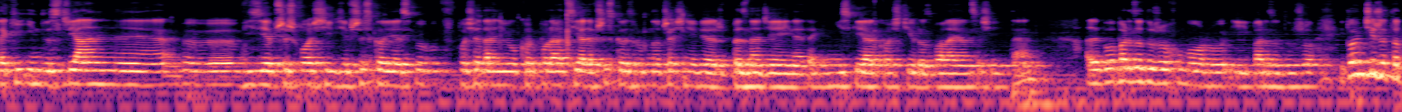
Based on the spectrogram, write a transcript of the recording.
taki industrialny e, wizję przyszłości, gdzie wszystko jest w posiadaniu korporacji, ale wszystko jest równocześnie, wiesz, beznadziejne, takie niskiej jakości, rozwalające się i ten. Ale było bardzo dużo humoru i bardzo dużo... I powiem Ci, że to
